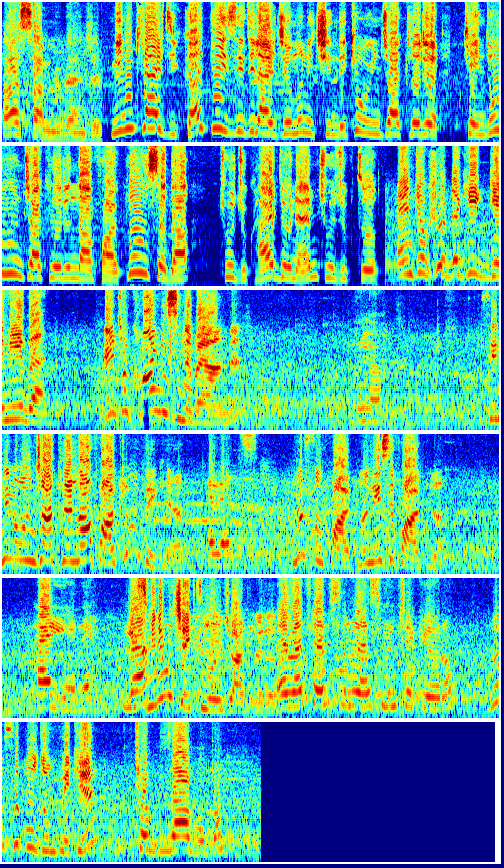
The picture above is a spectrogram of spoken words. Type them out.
daha samimi bence. Minikler dikkatle izlediler camın içindeki oyuncakları. Kendi oyuncaklarından farklı olsa da çocuk her dönem çocuktu. En çok şuradaki gemiyi beğendim. En çok hangisini beğendin? Bunu. Senin oyuncaklarından farklı mı peki? Evet. Nasıl farklı? Nesi farklı? Her yere. Resmini mi çektin oyuncakların? evet hepsinin resmini çekiyorum. Nasıl buldun peki? Çok güzel buldum.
